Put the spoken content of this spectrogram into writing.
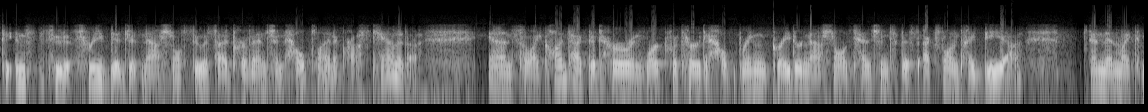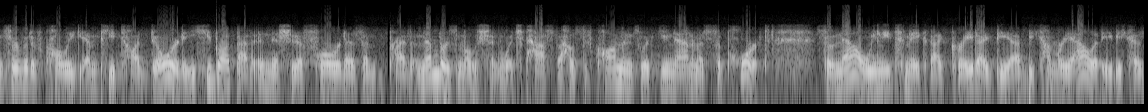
to institute a three digit national suicide prevention helpline across Canada. And so I contacted her and worked with her to help bring greater national attention to this excellent idea and then my conservative colleague MP Todd Doherty, he brought that initiative forward as a private member's motion, which passed the House of Commons with unanimous support. So now we need to make that great idea become reality because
